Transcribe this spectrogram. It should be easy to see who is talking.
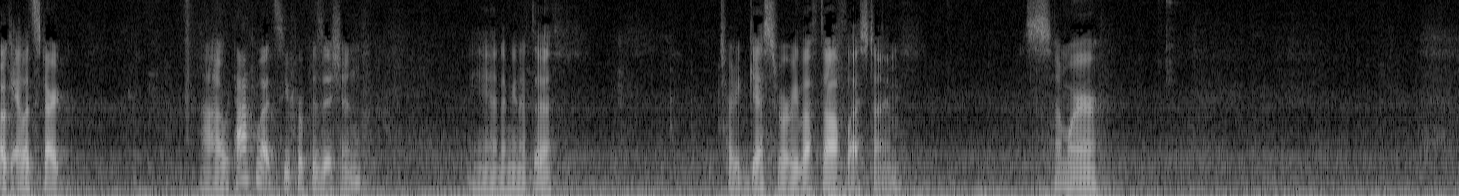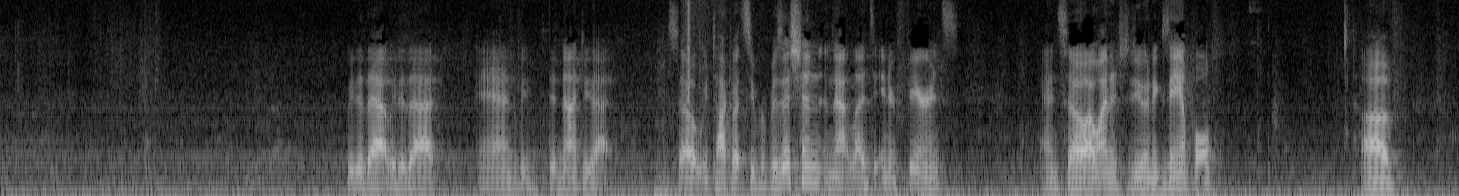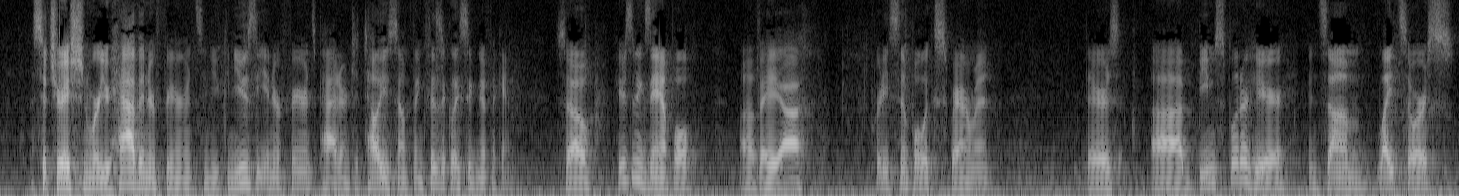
Speaker 1: Okay, let's start. Uh, we're talking about superposition, and I'm going to have to try to guess where we left off last time. Somewhere. We did that, we did that, and we did not do that. So we talked about superposition, and that led to interference. And so I wanted to do an example of a situation where you have interference and you can use the interference pattern to tell you something physically significant. So here's an example of a uh, pretty simple experiment. There's a beam splitter here and some light source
